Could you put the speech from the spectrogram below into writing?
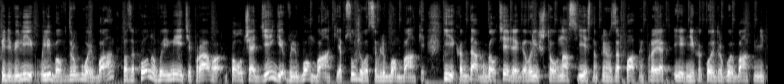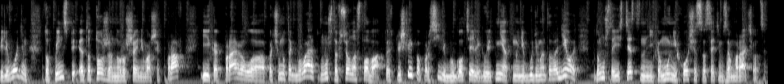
перевели либо в другой банк. По закону вы имеете право получать деньги в любом банке, обслуживаться в любом банке. И когда бухгалтерия говорит, что у нас есть, например, зарплатный проект и никакой другой банк не переводим, то в принципе это тоже нарушение ваших прав. И как правило, почему так бывает? Потому что все на словах. То есть пришли, попросили, бухгалтерия говорит, нет, мы не будем этого делать, потому что, естественно, никому не хочется с этим заморачиваться.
